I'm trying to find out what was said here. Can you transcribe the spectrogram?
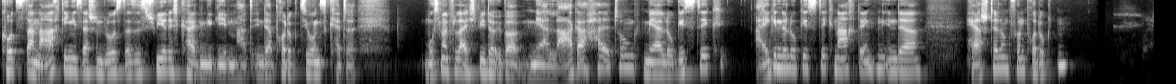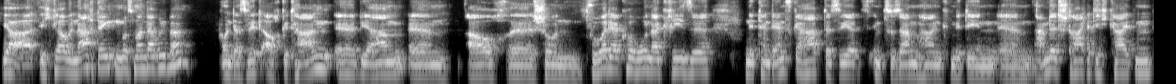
Kurz danach ging es ja schon los, dass es Schwierigkeiten gegeben hat in der Produktionskette. Muss man vielleicht wieder über mehr Lagerhaltung, mehr Logistik, eigene Logistik nachdenken in der Herstellung von Produkten? Ja, ich glaube, nachdenken muss man darüber. Und das wird auch getan. Äh, wir haben ähm, auch äh, schon vor der Corona-Krise eine Tendenz gehabt, dass wir im Zusammenhang mit den ähm, Handelsstreitigkeiten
